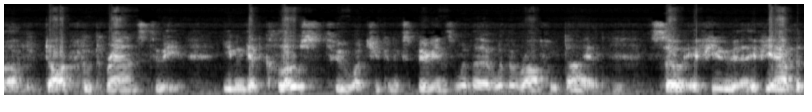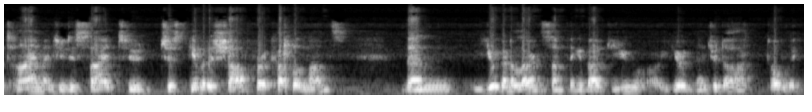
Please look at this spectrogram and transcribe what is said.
of dog food brands to eat, even get close to what you can experience with a with a raw food diet. Mm. So if you if you have the time and you decide to just give it a shot for a couple of months, then you're going to learn something about you your, and your dog. Totally.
